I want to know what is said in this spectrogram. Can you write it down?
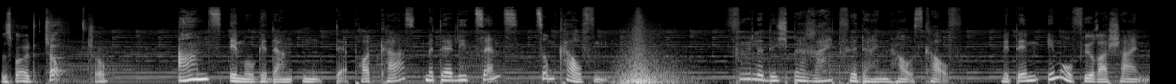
bis bald. Ciao. Ciao. Arns Immo-Gedanken, der Podcast mit der Lizenz zum Kaufen. Fühle dich bereit für deinen Hauskauf mit dem Immo-Führerschein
